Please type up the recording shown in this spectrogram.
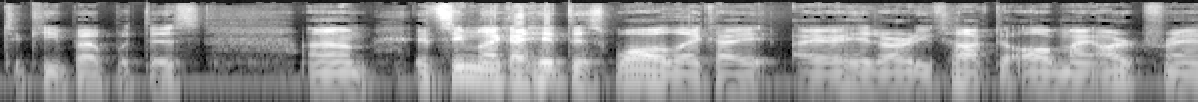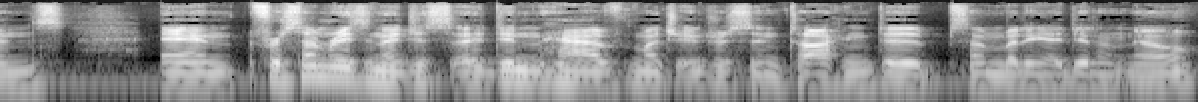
to keep up with this. Um, it seemed like I hit this wall, like I I had already talked to all my art friends. And for some reason, I just I didn't have much interest in talking to somebody I didn't know.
